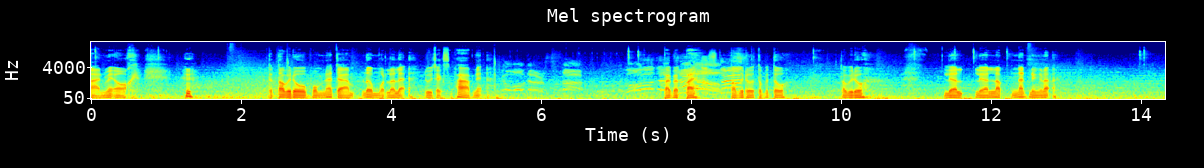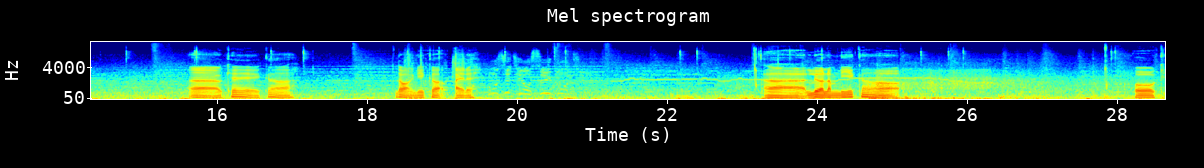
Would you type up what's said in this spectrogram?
อ่านไม่ออก แต่ตอร์ปิโดผมน่าจะเริ่มหมดแล้วแหละ ดูจากสภาพเนี่ย ไปไปไปตอร์ปิโดตอร์ปิโดตอร์ปิโดเหลือเหลือรับนัดหนึ่งละอ่าโอเคก็ระหว่างนี้ก็ไปเลยอ่าเรือลำนี้ก็ โอเค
